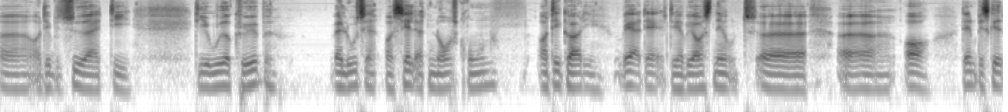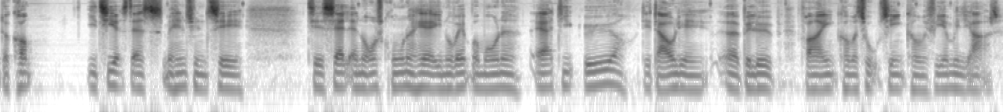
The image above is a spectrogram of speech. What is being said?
øh, og det betyder, at de, de er ude at købe valuta og sælger den norske krone. Og det gør de hver dag, det har vi også nævnt. Øh, øh, og den besked, der kom i tirsdags med hensyn til, til salg af norske kroner her i november måned, er, at de øger det daglige øh, beløb fra 1,2 til 1,4 milliard.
